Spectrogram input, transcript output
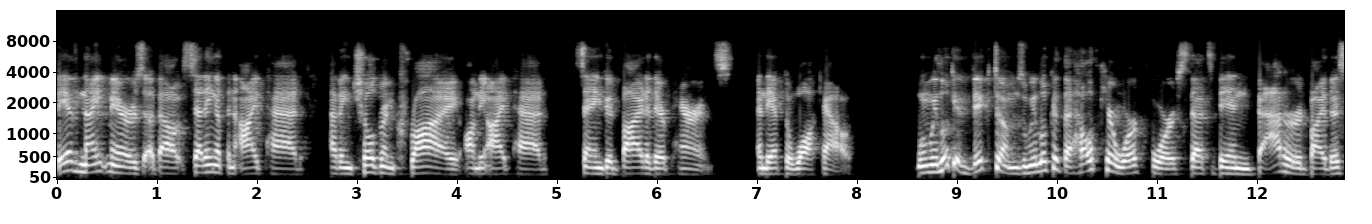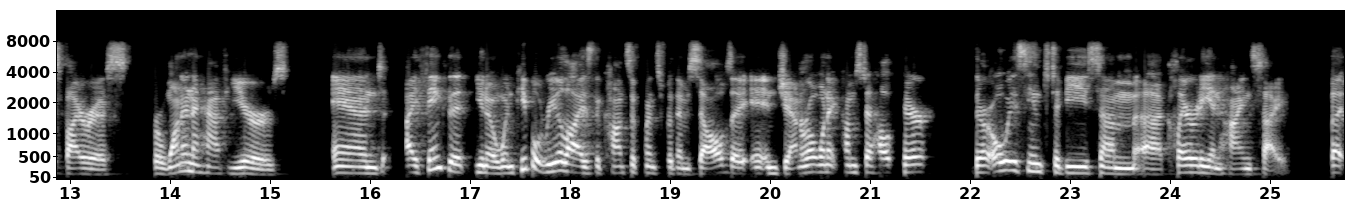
They have nightmares about setting up an iPad, having children cry on the iPad, saying goodbye to their parents, and they have to walk out. When we look at victims, we look at the healthcare workforce that's been battered by this virus for one and a half years. And I think that, you know, when people realize the consequence for themselves in general when it comes to healthcare, there always seems to be some uh, clarity in hindsight. But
